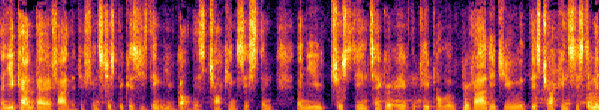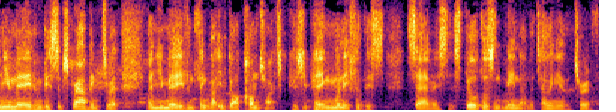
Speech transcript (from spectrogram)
And you can't verify the difference just because you think you've got this tracking system and you trust the integrity of the people who provided you with this tracking system. And you may even be subscribing to it. And you may even think that you've got a contract because you're paying money for this service. It still doesn't mean that they're telling you the truth.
